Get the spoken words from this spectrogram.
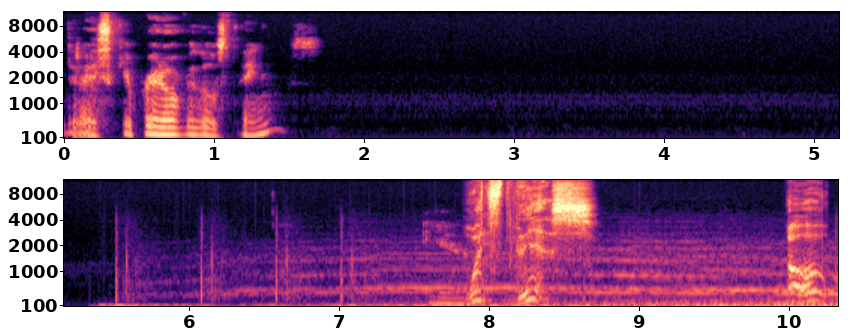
did I skip right over those things? Yeah. What's this? Oh. Oh.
